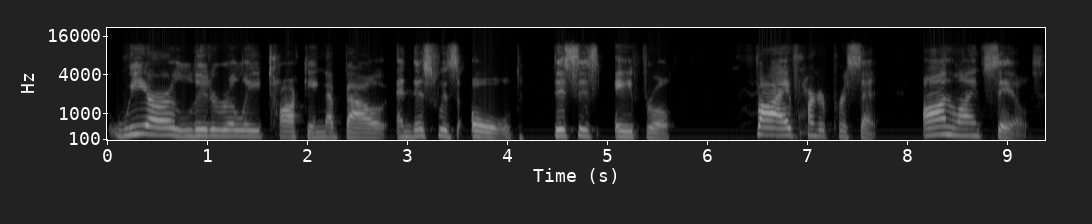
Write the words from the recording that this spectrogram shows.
we are literally talking about, and this was old, this is April, 500% online sales,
